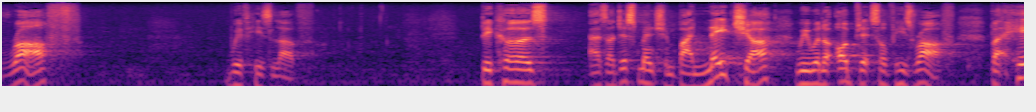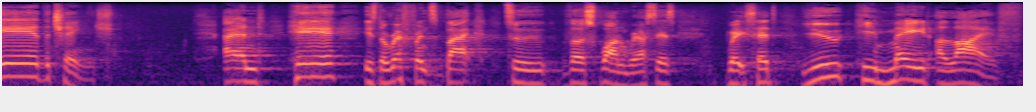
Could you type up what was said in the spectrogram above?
wrath with his love. Because, as I just mentioned, by nature we were the objects of his wrath. But here the change. And here is the reference back to verse 1 where it says, where it said, You he made alive.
